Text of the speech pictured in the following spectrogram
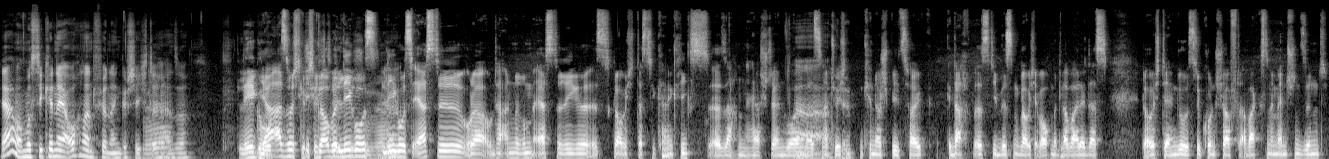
Ja, man muss die Kinder ja auch ranführen an Geschichte. Ja. Also. Lego. Ja, also ich, ich glaube, Legos, ja. Legos erste oder unter anderem erste Regel ist, glaube ich, dass sie keine Kriegssachen herstellen wollen, ah, weil es natürlich okay. ein Kinderspielzeug gedacht ist. Die wissen, glaube ich, aber auch mittlerweile, dass, glaube ich, deren größte Kundschaft erwachsene Menschen sind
